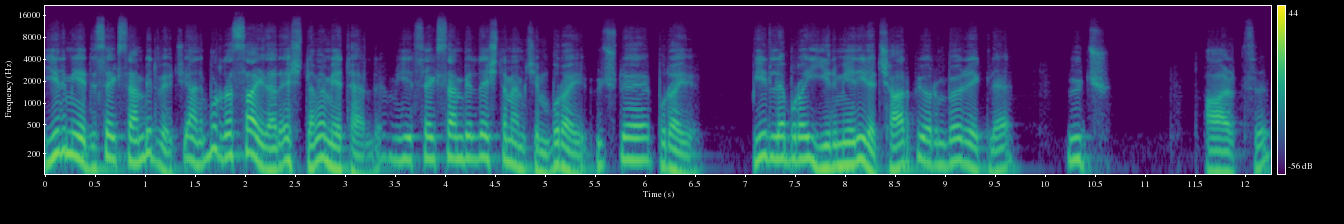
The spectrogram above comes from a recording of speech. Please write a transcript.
27, 81 ve 3. Yani burada sayıları eşitlemem yeterli. 81'de eşitlemem için burayı 3 ile burayı 1 ile burayı 27 ile çarpıyorum. Böylelikle 3 artı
